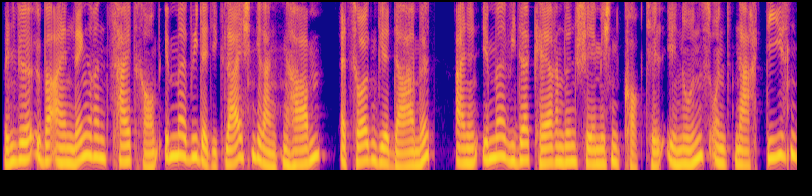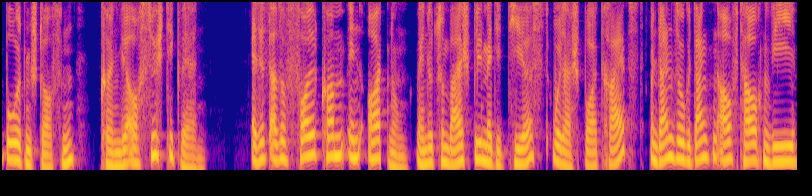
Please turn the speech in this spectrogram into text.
Wenn wir über einen längeren Zeitraum immer wieder die gleichen Gedanken haben, erzeugen wir damit einen immer wiederkehrenden chemischen Cocktail in uns und nach diesen Bodenstoffen können wir auch süchtig werden. Es ist also vollkommen in Ordnung, wenn du zum Beispiel meditierst oder Sport treibst und dann so Gedanken auftauchen wie,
